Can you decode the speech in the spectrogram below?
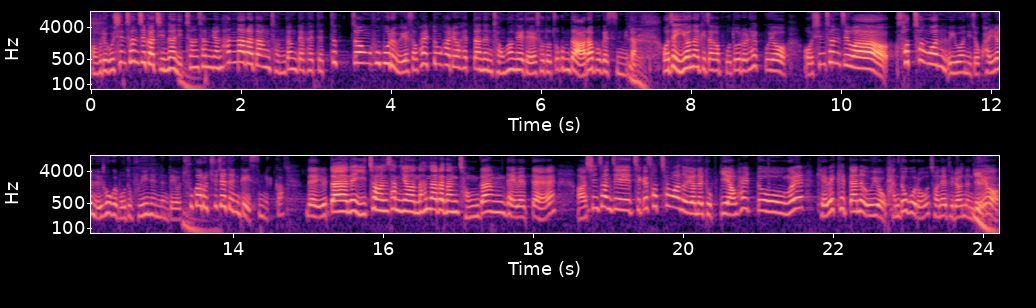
어, 그리고 신천지가 지난 2003년 한나라당 전당대회 때 특정 후보를 위해서 활동하려 했다는 정황에 대해서도 조금 더 알아보겠습니다. 네. 어제 이현아 기자가 보도를 했고요. 어, 신천지와 서청원 의원이죠. 관련 의혹을 모두 부인했는데요. 추가로 취재된 게 있습니까? 네, 일단은 2003년 한나라당 정당대회 때 어, 신천지 측의 서청원 의원을 돕기 위한 활동을 계획했다는 의혹 단독으로 전해드렸는데요.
